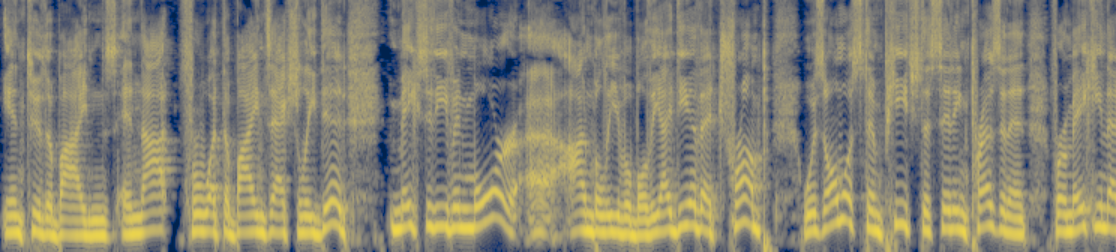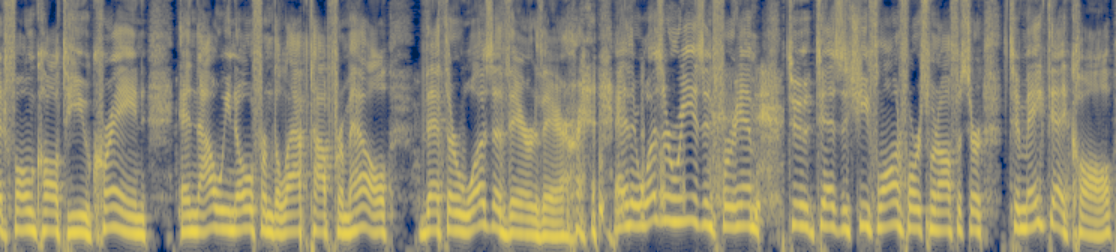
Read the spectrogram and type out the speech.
into the Bidens and not for what the Bidens actually did makes it even more uh, unbelievable. The idea that Trump was almost impeached the sitting president for making that phone call to Ukraine. And now we know from the laptop from hell that there was a there there and there was a reason for him to, to, as a chief law enforcement officer, to make that call.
